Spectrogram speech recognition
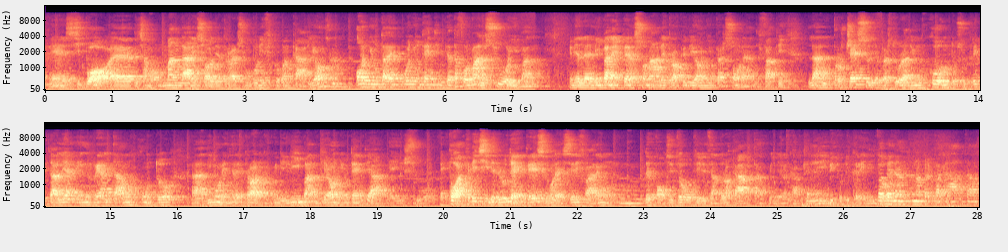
Ok. Eh, si può eh, diciamo, mandare i soldi attraverso un bonifico bancario, Ah. ogni, ogni utente in piattaforma ha il suo IBAN, quindi l'IBAN è personale proprio di ogni persona, difatti la- il processo di apertura di un conto su Cryptalia è in realtà un conto eh, di moneta elettronica, quindi l'IBAN che ogni utente ha è il suo. E può anche decidere l'utente se volesse rifare un, un deposito utilizzando la carta, quindi la carta Ok. di debito, di credito. Va bene anche una prepagata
